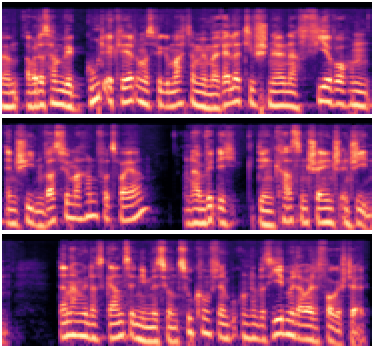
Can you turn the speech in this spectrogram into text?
Ähm, aber das haben wir gut erklärt und was wir gemacht haben, wir haben relativ schnell nach vier Wochen entschieden, was wir machen vor zwei Jahren und haben wirklich den krassen Change entschieden. Dann haben wir das Ganze in die Mission Zukunft in Buch und haben das jedem Mitarbeiter vorgestellt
